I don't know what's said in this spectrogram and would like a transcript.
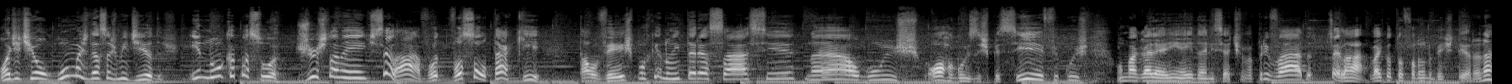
onde tinha algumas dessas medidas e nunca passou. Justamente, sei lá, vou, vou soltar aqui. Talvez porque não interessasse né, alguns órgãos específicos, uma galerinha aí da iniciativa privada, sei lá, vai que eu tô falando besteira, né?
